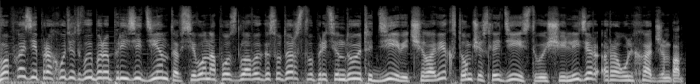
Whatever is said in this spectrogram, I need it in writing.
В Абхазии проходят выборы президента. Всего на пост главы государства претендуют 9 человек, в том числе действующий лидер Рауль Хаджимба.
